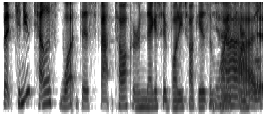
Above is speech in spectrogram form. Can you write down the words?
But can you tell us what this fat talk or negative body talk is and yeah. why it's harmful?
